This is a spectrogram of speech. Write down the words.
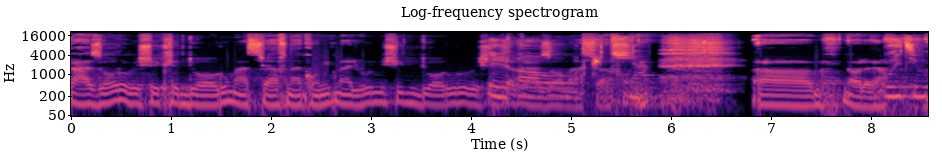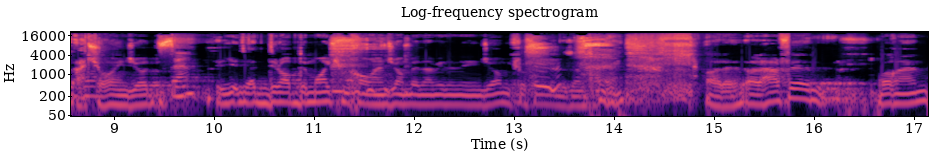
غذا رو به شکل دارو مصرف نکنید مجبور میشید دارو رو به شکل. غذا مصرف. کنید آره. بچه ها اینجا زن؟ دراپ د مایک می‌خوام انجام بدم یه دونه اینجا میکروفون بزنم آره آره حرف واقعا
